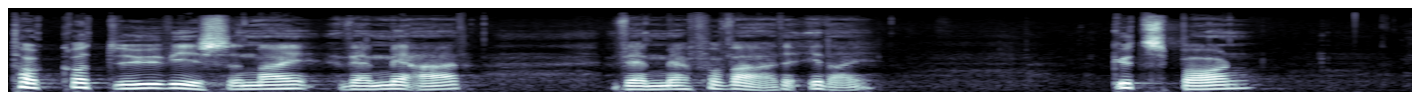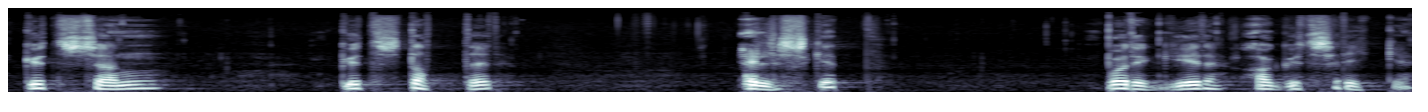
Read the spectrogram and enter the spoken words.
Takk at du viser meg hvem jeg er, hvem jeg får være i deg. Guds barn, Guds sønn, Guds datter, elsket, borger av Guds rike.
